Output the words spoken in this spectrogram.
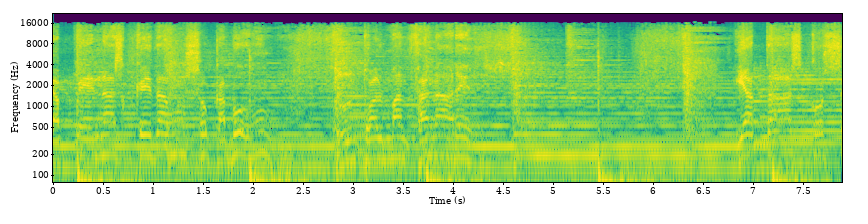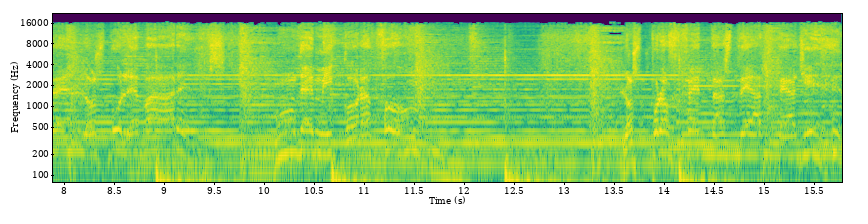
Apenas queda un socavón junto al Manzanares y atascos en los bulevares de mi corazón. Los profetas de ayer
